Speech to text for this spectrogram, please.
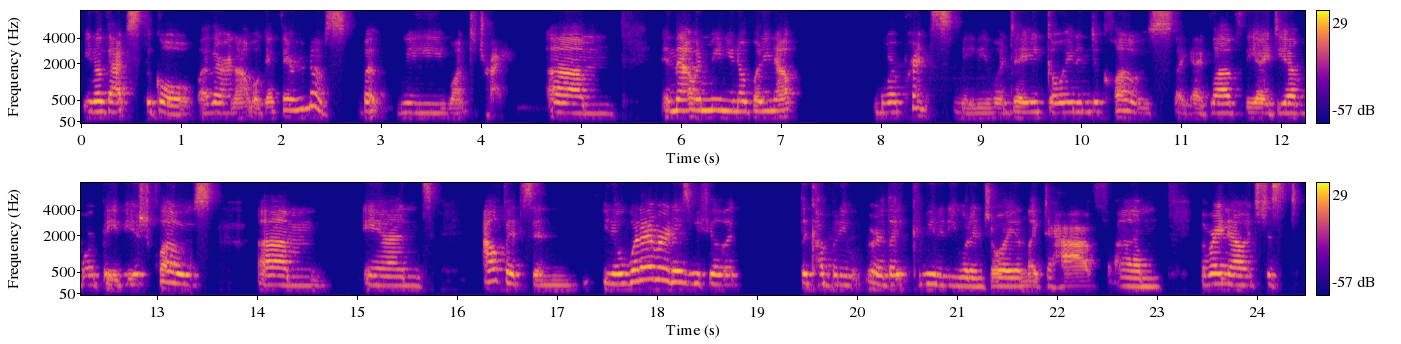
you know that's the goal. Whether or not we'll get there, who knows? But we want to try. Um, and that would mean you know putting out more prints. Maybe one day going into clothes. Like I'd love the idea of more babyish clothes. Um, and outfits and you know whatever it is we feel that the company or the community would enjoy and like to have. Um, but right now it's just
